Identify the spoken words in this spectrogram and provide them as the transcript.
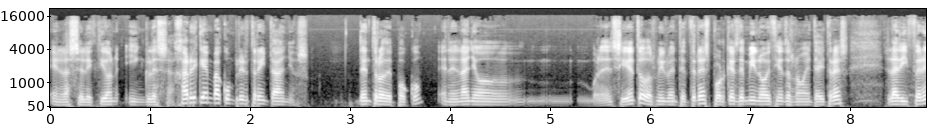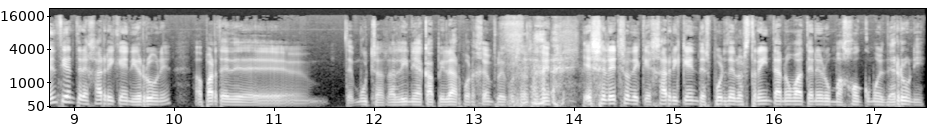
en la selección inglesa. Harry Kane va a cumplir 30 años dentro de poco, en el año bueno, el siguiente, 2023, porque es de 1993. La diferencia entre Harry Kane y Rooney, aparte de muchas, la línea capilar, por ejemplo, y cosas así, es el hecho de que Harry Kane después de los 30 no va a tener un bajón como el de Rooney.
